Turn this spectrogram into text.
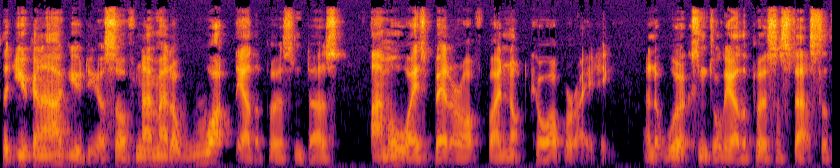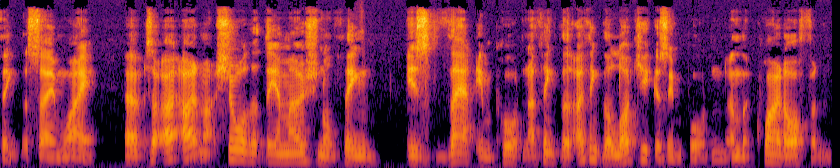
that you can argue to yourself no matter what the other person does, I'm always better off by not cooperating. And it works until the other person starts to think the same way. Uh, so I, am not sure that the emotional thing is that important. I think that I think the logic is important, and that quite often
